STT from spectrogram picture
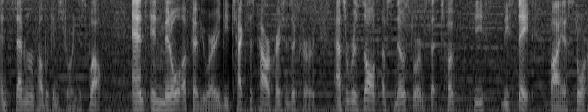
and 7 Republicans joined as well. And in middle of February, the Texas power crisis occurred as a result of snowstorms that took the, the state by a storm.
